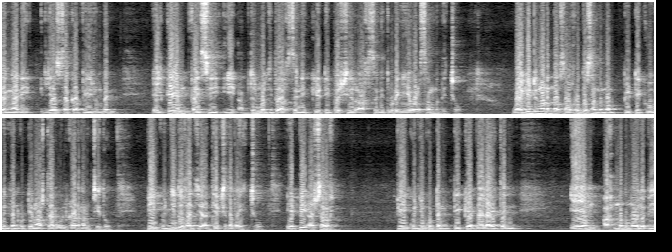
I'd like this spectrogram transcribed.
Changani Ilyas Saqafi Irumban L K M Faizy E Abdul Majeed Hasani K T Basheer Hasani തുടങ്ങിയവർ സംബന്ധിച്ചു. വൈകിട്ട് നടന്ന സൗഹൃദ സംഗമം പി ടി ഗോവിന്ദൻകുട്ടി മാസ്റ്റർ ഉദ്ഘാടനം ചെയ്തു. പി കുഞ്ഞിദു ഹജ്ജ് അധ്യക്ഷത വഹിച്ചു. A P Ashraf P Kunhikuttan T K Velayudhan A M Ahmed Moulavi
